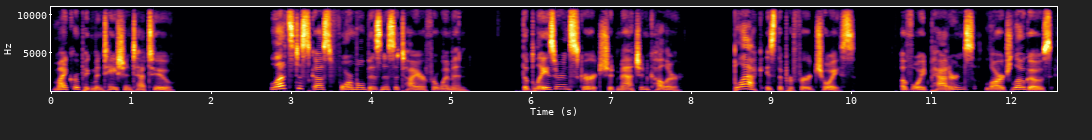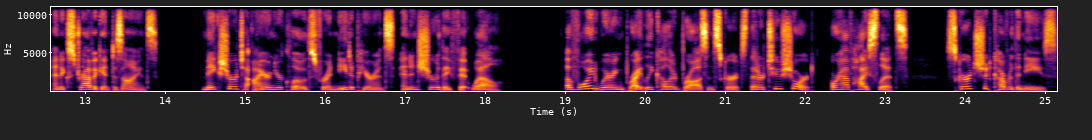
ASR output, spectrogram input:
micropigmentation tattoo. Let's discuss formal business attire for women. The blazer and skirt should match in color. Black is the preferred choice. Avoid patterns, large logos, and extravagant designs. Make sure to iron your clothes for a neat appearance and ensure they fit well. Avoid wearing brightly colored bras and skirts that are too short or have high slits. Skirts should cover the knees.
